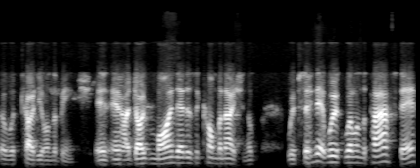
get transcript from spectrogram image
with Codie on the bench, and, and I don't mind that as a combination. We've seen that work well in the past, Steph.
